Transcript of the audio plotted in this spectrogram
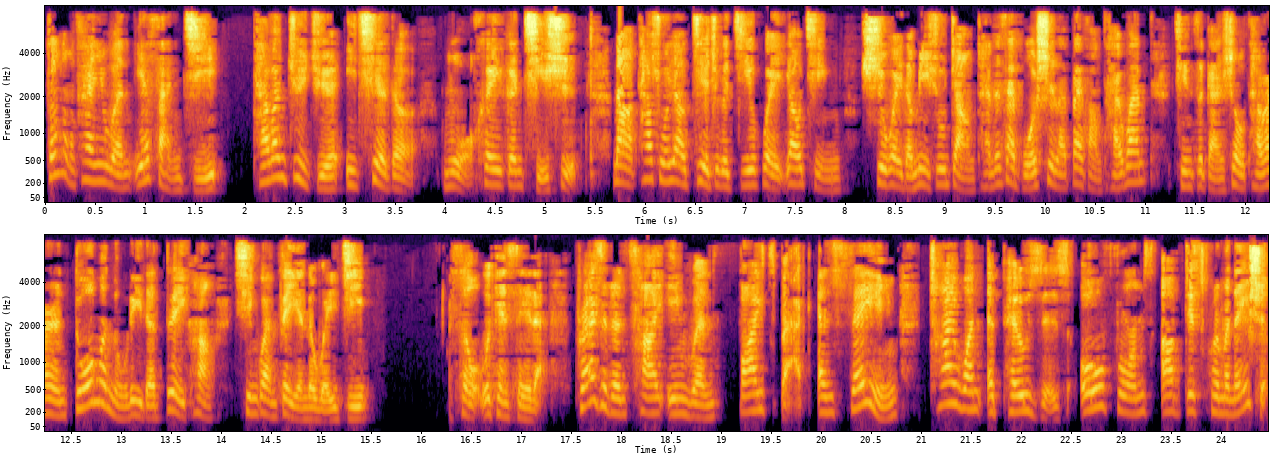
总统蔡英文也反击，台湾拒绝一切的抹黑跟歧视。那他说要借这个机会邀请世卫的秘书长谭德赛博士来拜访台湾，亲自感受台湾人多么努力的对抗新冠肺炎的危机。So we can say that President Tsai Ing-wen fights back and saying Taiwan opposes all forms of discrimination.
